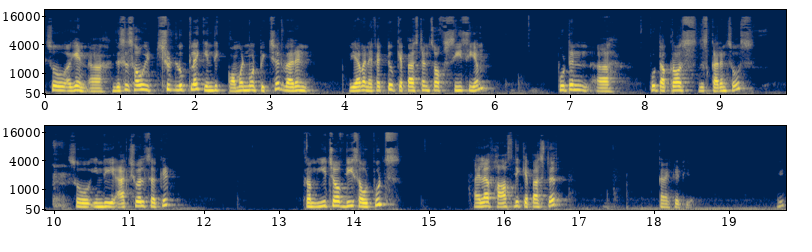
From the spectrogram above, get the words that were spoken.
so again uh, this is how it should look like in the common mode picture wherein we have an effective capacitance of CCM put in uh, put across this current source. So in the actual circuit from each of these outputs I'll have half the capacitor connected here. Right?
